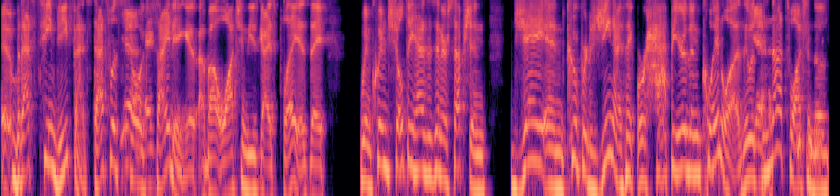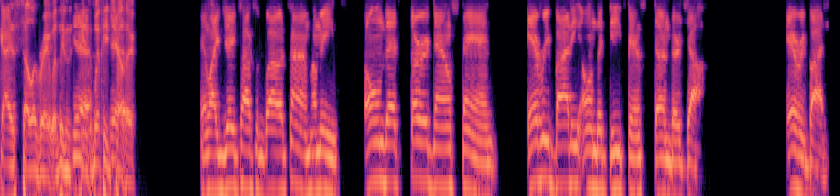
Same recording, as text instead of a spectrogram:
it but that's team defense. That's what's so Yeah, it- exciting about watching these guys play is they when Quinn Schulte has his interception, Jay and Cooper DeJean, I think, were happier than Quinn was. It was yes. nuts watching those guys celebrate with yes, with each yes. other. And like Jay talks about all the time, I mean, on that third down stand, everybody on the defense done their job. Everybody.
